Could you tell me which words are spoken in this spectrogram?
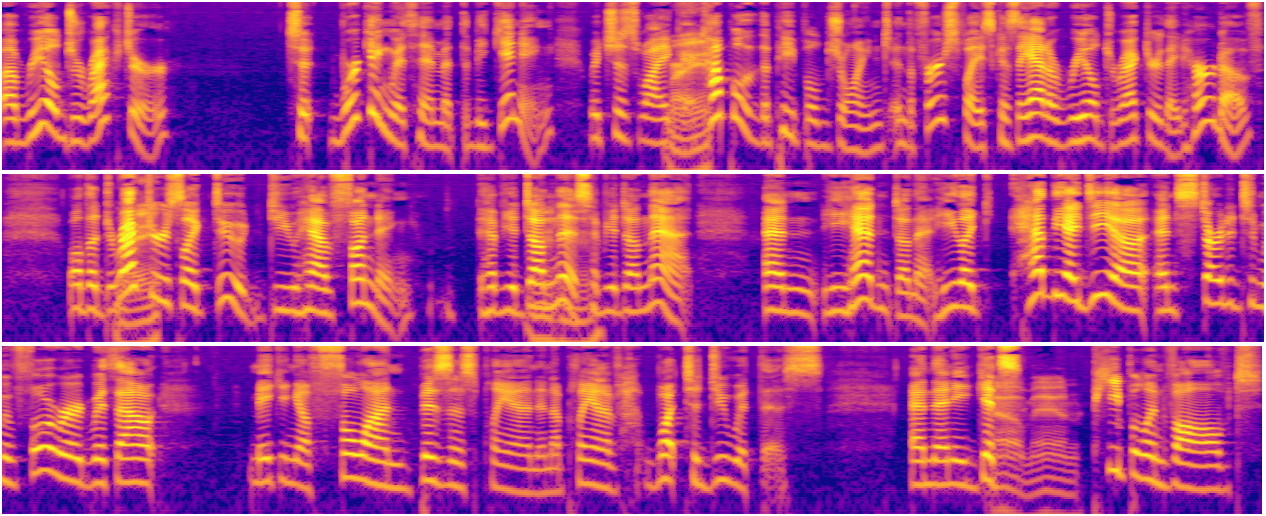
a, a real director to working with him at the beginning which is why Right. a couple of the people joined in the first place because they had a real director they'd heard of. Well the director's like dude do you have funding? Have you done this? Mm-hmm. Have you done that and he hadn't done that. He like had the idea and started to move forward without making a full-on business plan and a plan of what to do with this. And then he gets Oh people involved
